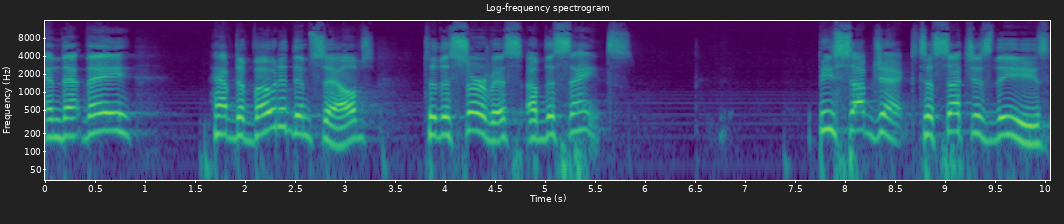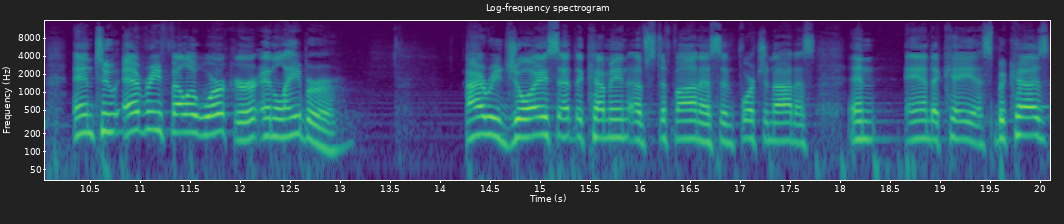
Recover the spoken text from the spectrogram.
and that they have devoted themselves to the service of the saints. Be subject to such as these and to every fellow worker and laborer. I rejoice at the coming of Stephanas and Fortunatus and, and Achaicus because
